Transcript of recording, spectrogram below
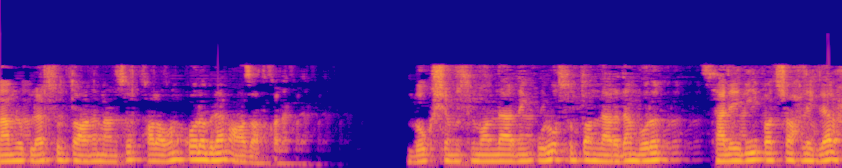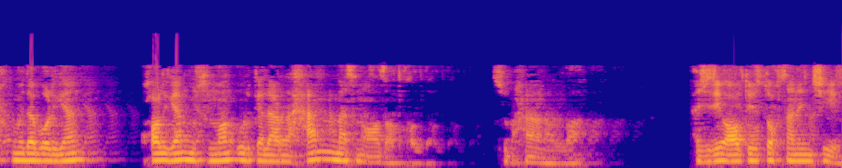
mamluklar sultoni mansur qorovul qo'li bilan ozod qilindi bu kishi musulmonlarning ulug' sultonlaridan bo'lib salibiy podshohliklar hukmida bo'lgan qolgan musulmon o'lkalarni hammasini ozod qildi. Subhanalloh. Hijriy olti yuz to'qsoninchi yil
